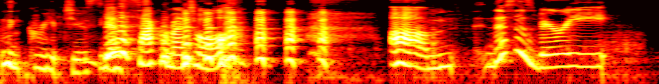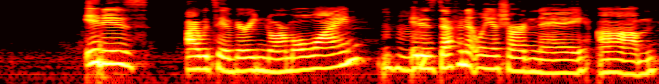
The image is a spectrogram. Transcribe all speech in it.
grape juice. Yes, sacramental. um, this is very. It is, I would say, a very normal wine. It is definitely a Chardonnay. Um,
